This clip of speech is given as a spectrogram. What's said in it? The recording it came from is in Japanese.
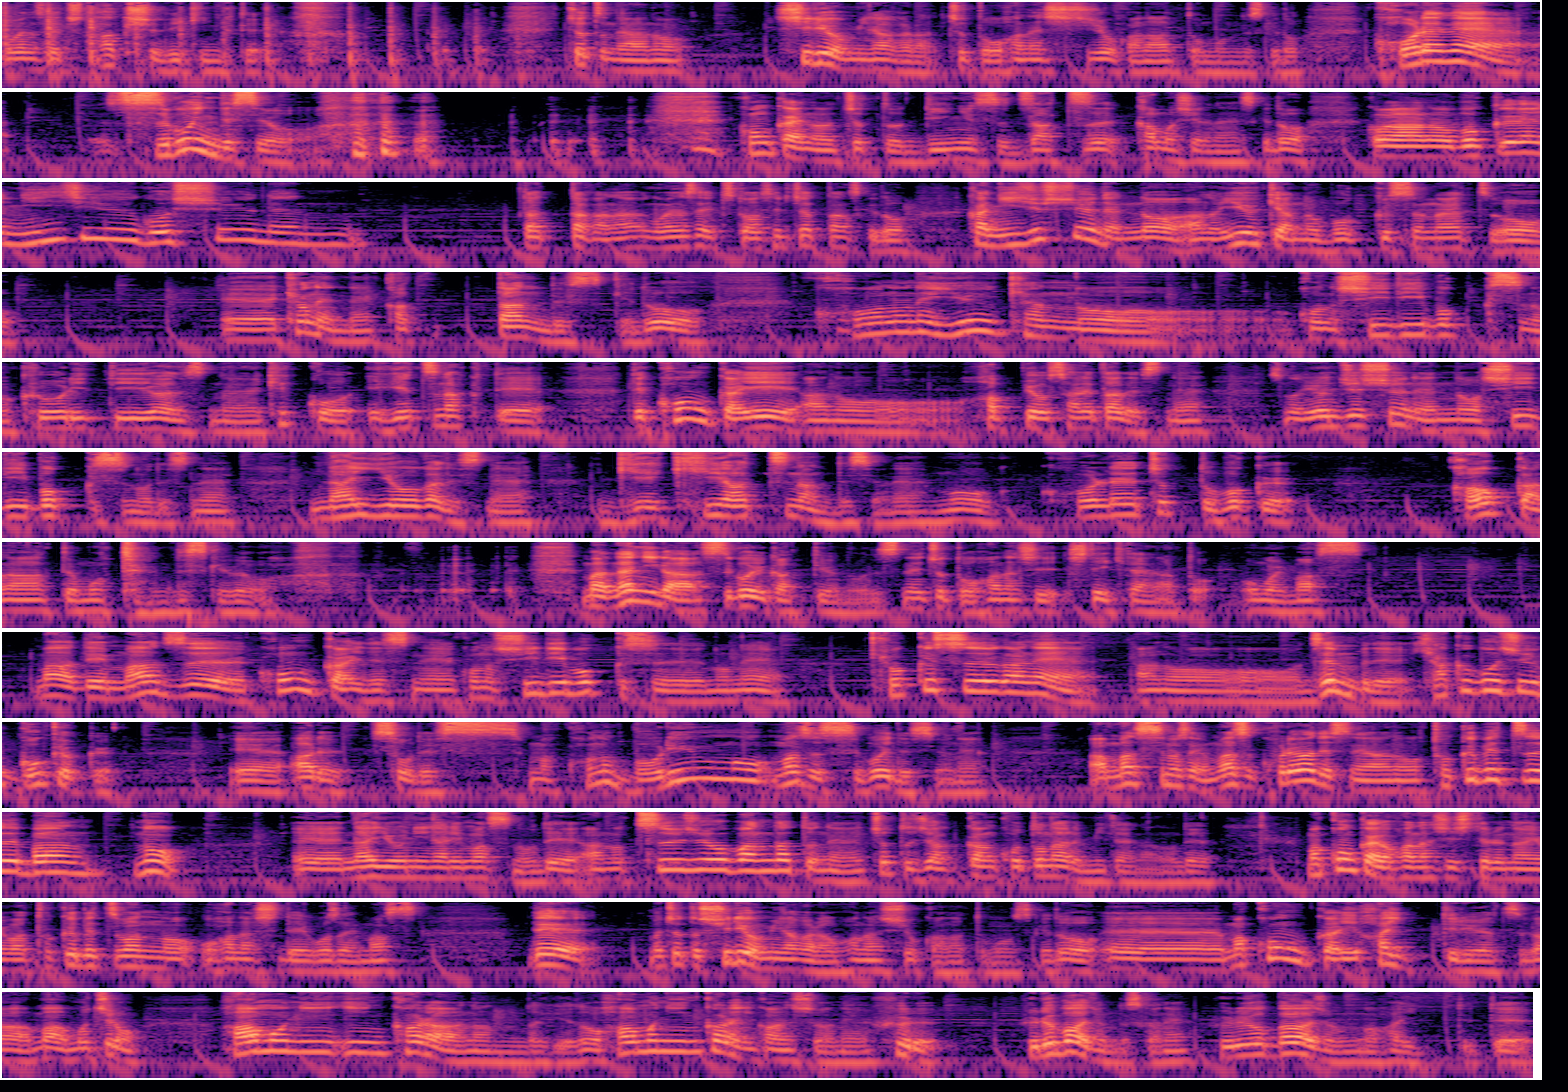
ごめんなさい、ちょっと拍手できんくて。ちょっとね、あの、資料を見ながらちょっとお話ししようかなと思うんですけど、これね、すごいんですよ。今回のちょっと D ニュース雑かもしれないですけどこれあの僕25周年だったかな？ごめんなさい。ちょっと忘れちゃったんですけどか20周年のあのユーキャンのボックスのやつを、えー、去年ね買ったんですけどこのねユーキャンのこの CD ボックスのクオリティがですね結構えげつなくてで今回あの発表されたですねその40周年の CD ボックスのですね内容がですね激アツなんですよね。もうこれちょっと僕買おうかなって思ってるんですけど。まあ何がすごいかっていうのをですねちょっとお話ししていきたいなと思います。まあでまず今回ですねこの CD ボックスのね曲数がね、あのー、全部で155曲、えー、あるそうです。まあ、このボリュームもまずすごいですよね。あまずすいません。まずこれはですね、あの特別版の、えー、内容になりますので、あの通常版だとね、ちょっと若干異なるみたいなので、まあ、今回お話ししてる内容は特別版のお話でございます。で、まあ、ちょっと資料を見ながらお話ししようかなと思うんですけど、えーまあ、今回入ってるやつが、まあもちろん、ハーモニーインカラーなんだけど、ハーモニーインカラーに関してはね、フル、フルバージョンですかね。フルバージョンが入ってて、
